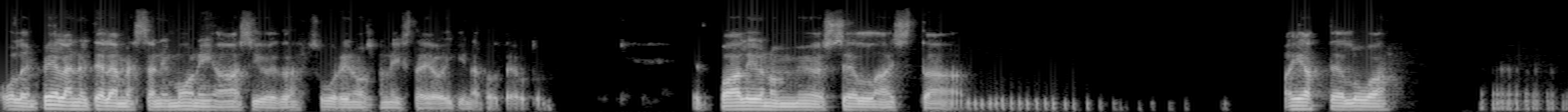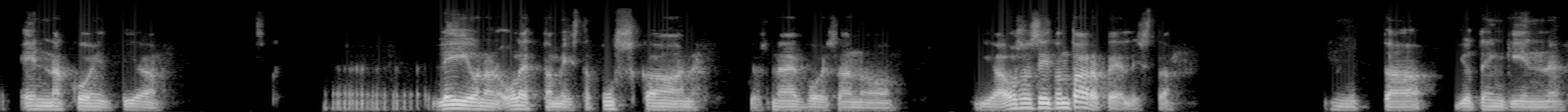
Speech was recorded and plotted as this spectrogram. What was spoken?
olen pelännyt elämässäni monia asioita, suurin osa niistä ei ole ikinä toteutunut. Et paljon on myös sellaista ajattelua, ennakointia, leijonan olettamista puskaan, jos näin voi sanoa. Ja osa siitä on tarpeellista, mutta jotenkin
